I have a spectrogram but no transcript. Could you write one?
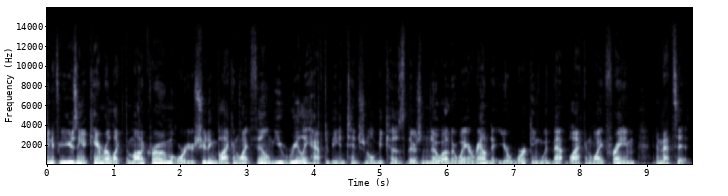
And if you're using a camera like the Monochrom or you're shooting black and white film, you really have to be intentional because there's no other way around it. You're working with that black and white frame and that's it.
